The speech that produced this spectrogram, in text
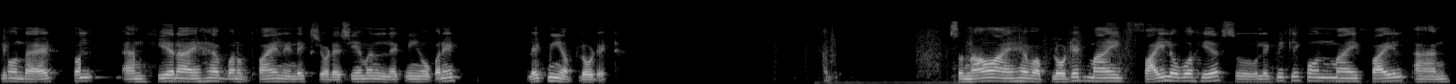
click on the add file and here I have one of the file index.html let me open it. Let me upload it. So now I have uploaded my file over here. So let me click on my file and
